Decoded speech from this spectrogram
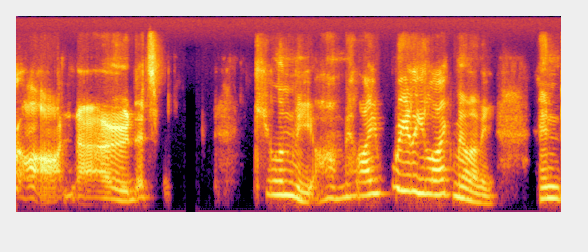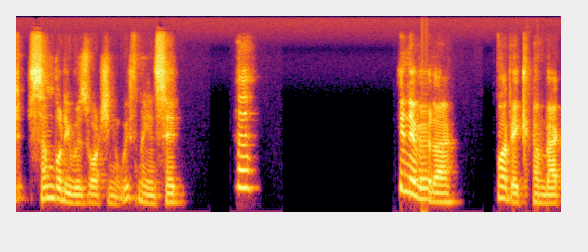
oh no, that's killing me. Oh, Mel, I really like Melanie. And somebody was watching it with me and said, eh, you never know, might be a comeback.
